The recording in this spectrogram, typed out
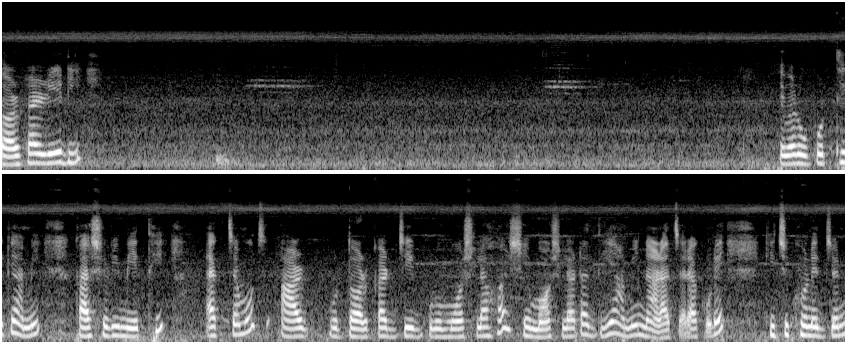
তরকার রেডি এবার ওপর থেকে আমি কাসুরি মেথি এক চামচ আর দরকার যে গুঁড়ো মশলা হয় সেই মশলাটা দিয়ে আমি নাড়াচাড়া করে কিছুক্ষণের জন্য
